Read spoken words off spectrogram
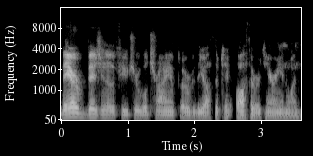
their vision of the future will triumph over the author- authoritarian one.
